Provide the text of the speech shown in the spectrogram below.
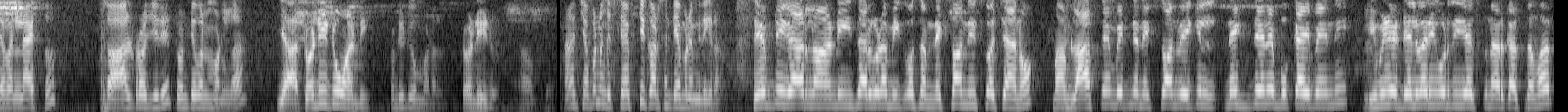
seven lakhs so Altroz ఇది ట్వంటీ వన్ మోడల్గా? యా ట్వంటీ టూ అండి. Twenty two model. Twenty two. Okay. చెప్పండి సేఫ్టీ కార్డ్స్ అంటే ఏమన్నా మీ దగ్గర? సేఫ్టీ కార్లో అండి ఈసారి కూడా మీకోసం నెక్సాన్ తీసుకొచ్చాను. మనం లాస్ట్ టైం పెట్టిన నెక్సాన్ వెహికల్ నెక్స్ట్ డేనే బుక్ అయిపోయింది. ఇమీడియట్ డెలివరీ కూడా తీసేసుకున్నారు కస్టమర్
